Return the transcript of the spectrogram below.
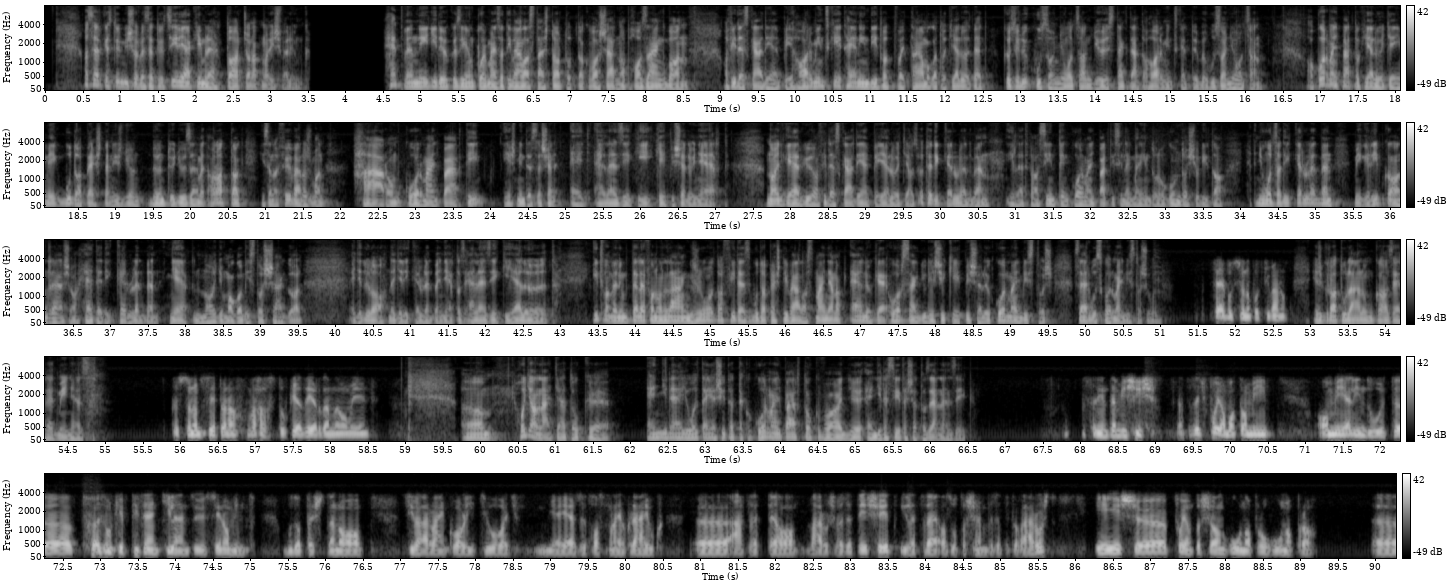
A szerkesztő műsorvezető Círiák Imre, tartsanak ma is velünk. 74 időközi önkormányzati választást tartottak vasárnap hazánkban. A fidesz KDNP 32 helyen indított vagy támogatott jelöltet, közülük 28-an győztek, tehát a 32-ből 28-an. A kormánypártok jelöltjei még Budapesten is döntő győzelmet arattak, hiszen a fővárosban három kormánypárti és mindösszesen egy ellenzéki képviselő nyert. Nagy Gergő a fidesz KDNP jelöltje az 5. kerületben, illetve a szintén kormánypárti színekben induló Gondos Judit a 8. kerületben, míg Ripka András a 7. kerületben nyert nagy magabiztossággal. Egyedül a 4. kerületben nyert az ellenzéki jelölt. Itt van velünk telefonon Láng Zsolt, a Fidesz budapesti választmányának elnöke, országgyűlési képviselő, kormánybiztos. Szervusz, kormánybiztos úr! Szervusz, jó napot kívánok! És gratulálunk az eredményhez. Köszönöm szépen a választóki az érdemlem a miénk. Um, hogyan látjátok, ennyire jól teljesítettek a kormánypártok, vagy ennyire szétesett az ellenzék? Szerintem is is. Tehát ez egy folyamat, ami, ami elindult uh, tulajdonképp 19 őszén, amint Budapesten a szivárvány koalíció, vagy milyen jelzőt használjak rájuk, átvette a város vezetését, illetve azóta sem vezetik a várost, és folyamatosan hónapról hónapra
